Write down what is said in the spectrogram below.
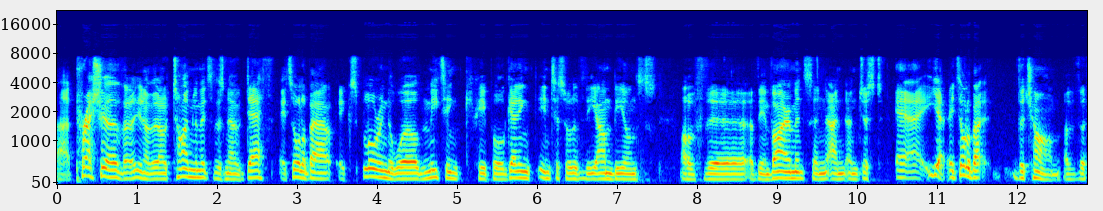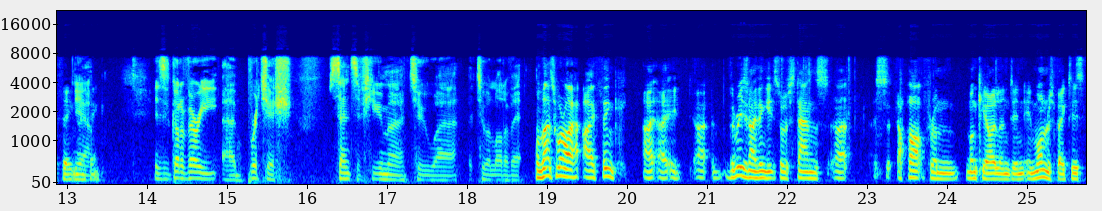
uh, pressure. The, you know, there are no time limits. There's no death. It's all about exploring the world, meeting people, getting into sort of the ambience of the of the environments, and and and just uh, yeah, it's all about the charm of the thing. I Yeah. think. It's got a very uh, British sense of humour to uh, to a lot of it. Well, that's where I, I think I, I, it, uh, the reason I think it sort of stands uh, apart from Monkey Island in, in one respect is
